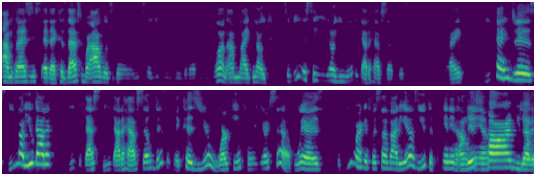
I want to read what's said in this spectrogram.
I'm glad you said that because that's where I was going when you said you can do whatever you want. I'm like, no, to be a CEO, you really got to have self discipline, right? You can't just, you know, you gotta, you that's you gotta have self discipline because you're working for yourself. Whereas if you're working for somebody else, you're dependent At on this them. time, you got to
